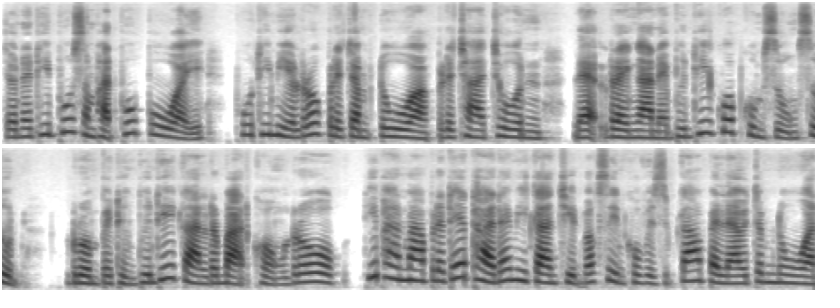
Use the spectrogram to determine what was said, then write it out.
เจ้าหน้าที่ผู้สัมผัสผู้ป่วย ผู้ที่มีโรคประจำตัว ประชาชน และแรงงานในพื้นที่ควบคุมสูงสุด รวมไปถึงพื้นที่การระบาดของโรค ที่ผ่านมาประเทศไทยได้มีการฉีดวัคซีนโควิด -19 ไปแล้วจำนวน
